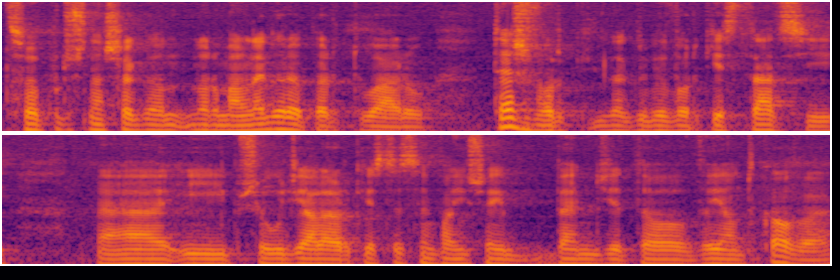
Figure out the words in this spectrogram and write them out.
co oprócz naszego normalnego repertuaru, też w, jak gdyby w orkiestracji e, i przy udziale Orkiestry Symfonicznej będzie to wyjątkowe.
